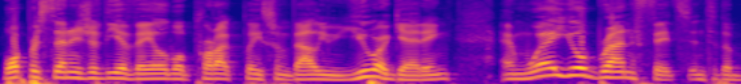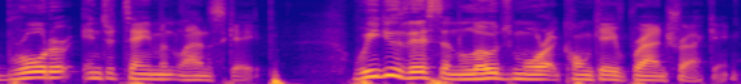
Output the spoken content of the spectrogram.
what percentage of the available product placement value you are getting, and where your brand fits into the broader entertainment landscape. We do this and loads more at Concave Brand Tracking.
